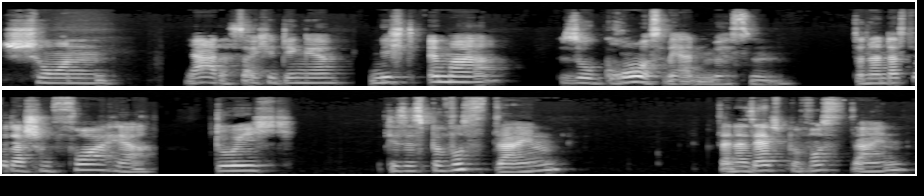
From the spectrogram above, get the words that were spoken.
schon, ja, dass solche Dinge nicht immer so groß werden müssen, sondern dass wir da schon vorher durch dieses Bewusstsein, seiner Selbstbewusstsein,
